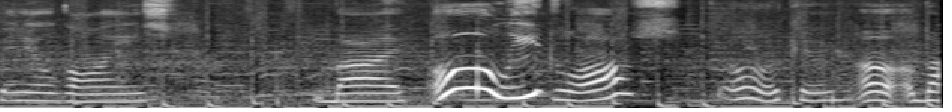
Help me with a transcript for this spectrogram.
video, guys. Bye. Oh, lead loss. Oh, okay. Oh, bye.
